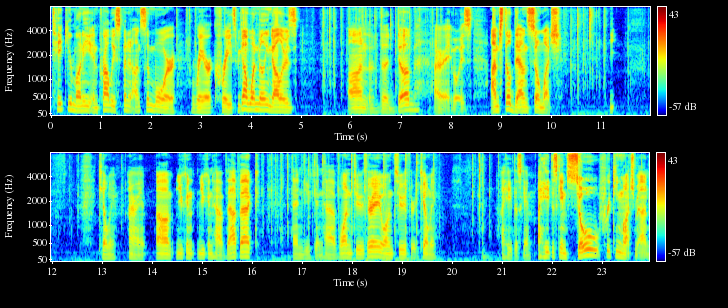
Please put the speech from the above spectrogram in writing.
take your money and probably spend it on some more rare crates. We got $1 million on the dub. Alright, boys. I'm still down so much. Kill me. Alright. Um, you can you can have that back. And you can have one, two, three, one, two, three. Kill me. I hate this game. I hate this game so freaking much, man.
